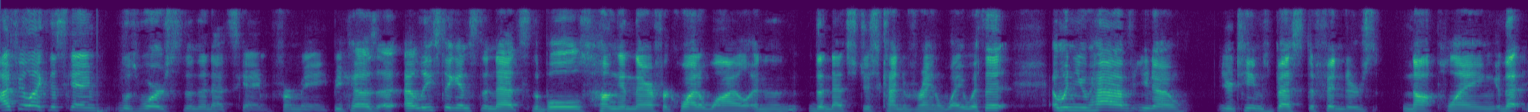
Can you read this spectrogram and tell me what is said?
I feel like this game was worse than the Nets game for me because uh, at least against the Nets the Bulls hung in there for quite a while and then the Nets just kind of ran away with it. And when you have, you know, your team's best defenders not playing, that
